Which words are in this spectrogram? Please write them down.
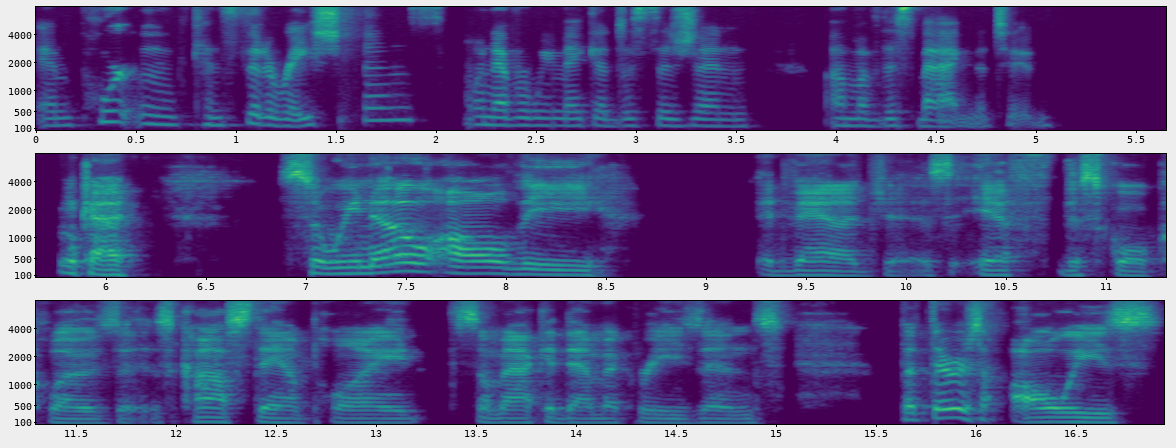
important considerations whenever we make a decision um, of this magnitude. Okay. So we know all the advantages if the school closes cost standpoint some academic reasons but there's always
